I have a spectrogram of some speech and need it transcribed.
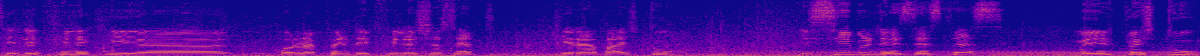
C'est des filets euh, qu'on appelle des filets chaussettes qui ravagent tout. Ils ciblent des espèces, mais ils pêchent tout.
